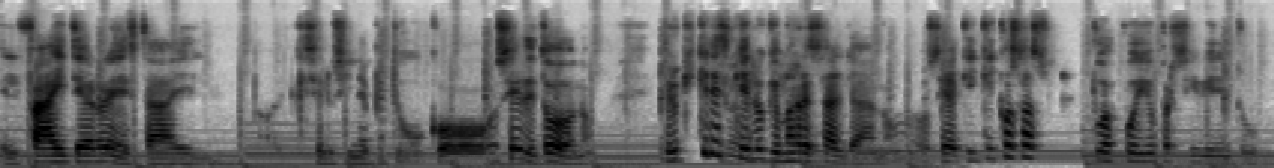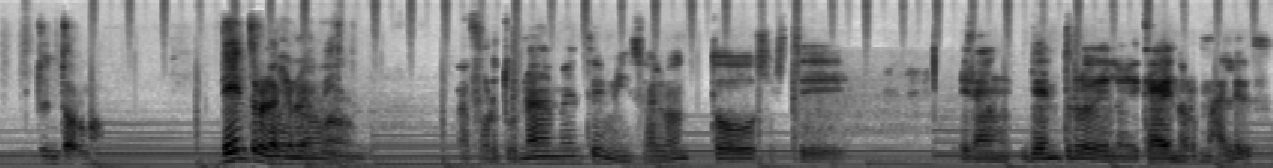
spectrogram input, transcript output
el fighter, está el que se alucina pituco, o sea, de todo, ¿no? Pero ¿qué crees que es lo que más resalta, no? O sea, ¿qué, qué cosas tú has podido percibir en tu, tu entorno? Dentro de la carrera Afortunadamente en mi salón todos este, eran dentro de lo que cabe normales,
